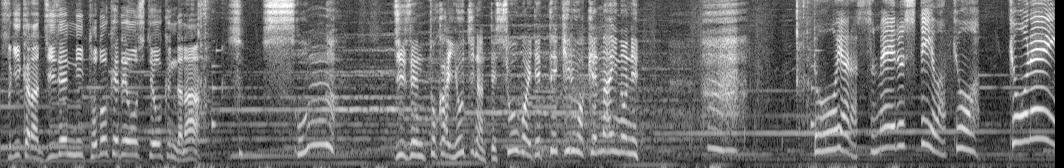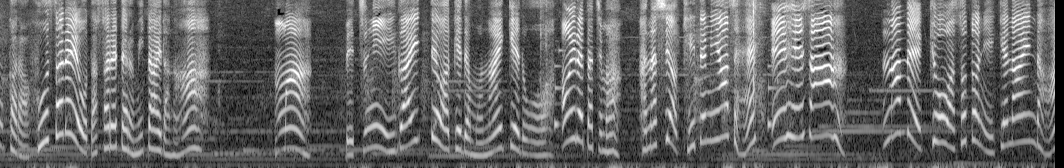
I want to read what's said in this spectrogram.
次から事前に届け出をしておくんだな。そそんな事前とか予知なんて商売でできるわけないのに、はあ、どうやらスメールシティは今日教令員から封鎖令を出されてるみたいだな。まあ別に意外ってわけでもないけどオイラたちも話を聞いてみようぜ。衛兵さんなんで今日は外に行けないんだ？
